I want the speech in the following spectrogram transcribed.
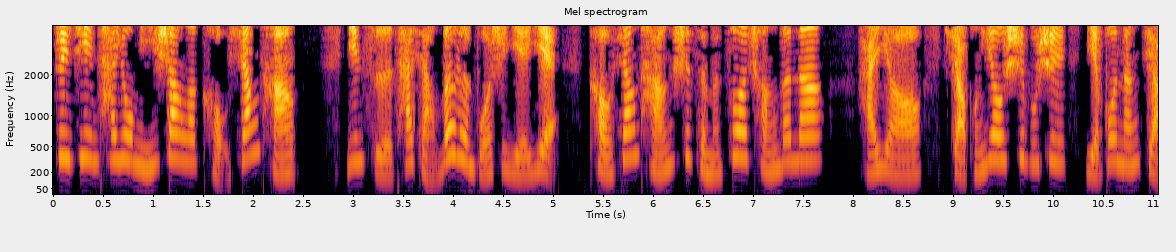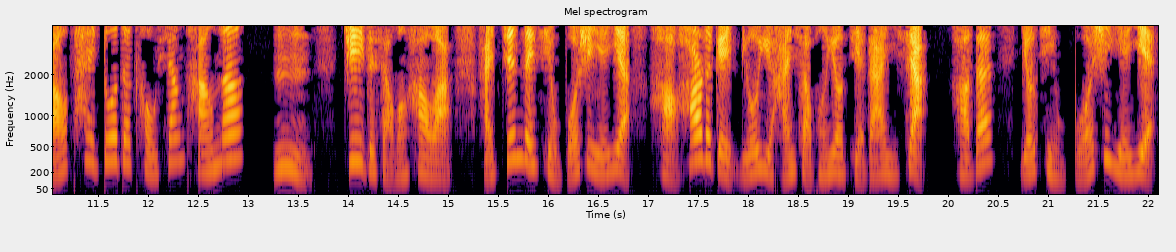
最近她又迷上了口香糖，因此她想问问博士爷爷，口香糖是怎么做成的呢？还有小朋友是不是也不能嚼太多的口香糖呢？嗯，这个小问号啊，还真得请博士爷爷好好的给刘雨涵小朋友解答一下。好的，有请博士爷爷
